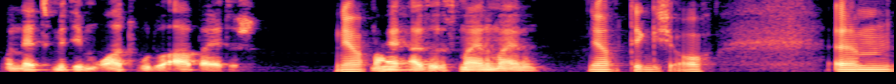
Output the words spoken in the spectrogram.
und nicht mit dem Ort, wo du arbeitest. Ja. Also ist meine Meinung. Ja, denke ich auch. Ähm,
